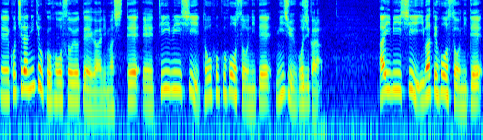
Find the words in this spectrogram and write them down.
えー、こちら2曲放送予定がありまして、えー、TBC 東北放送にて25時から。IBC 岩手放送にて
